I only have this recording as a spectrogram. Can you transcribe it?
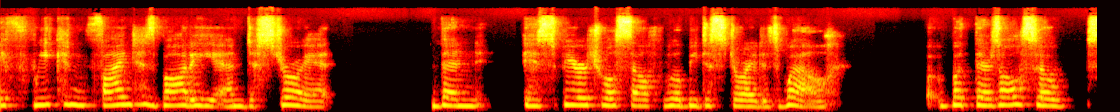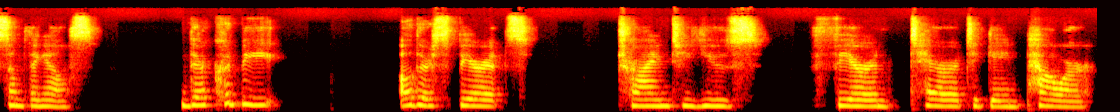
If we can find his body and destroy it, then his spiritual self will be destroyed as well. But there's also something else. There could be other spirits trying to use fear and terror to gain power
